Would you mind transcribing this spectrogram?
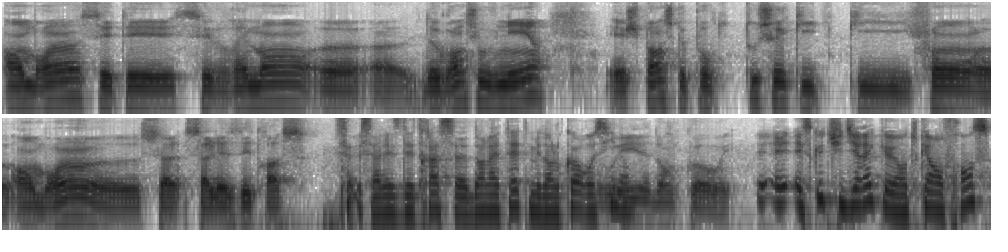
Embrun, c'était, c'est vraiment de grands souvenirs. Et je pense que pour tous ceux qui, qui font Embrun, ça laisse des traces. Ça, laisse des traces dans la tête, mais dans le corps aussi, oui, dans le corps, oui. Est-ce que tu dirais que, en tout cas en France,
